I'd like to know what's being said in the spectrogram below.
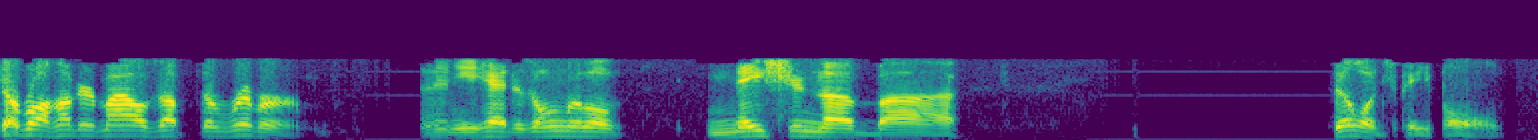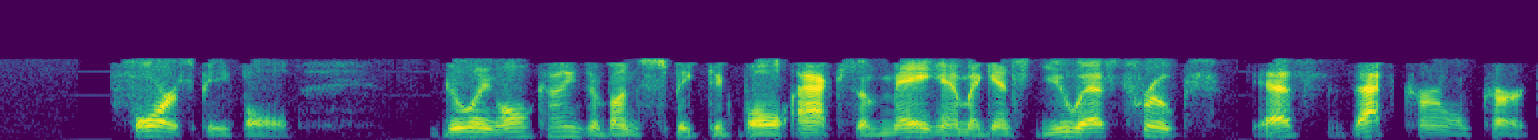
several hundred miles up the river, and he had his own little nation of uh, village people, forest people, doing all kinds of unspeakable acts of mayhem against U.S. troops. Yes, that Colonel Kurtz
